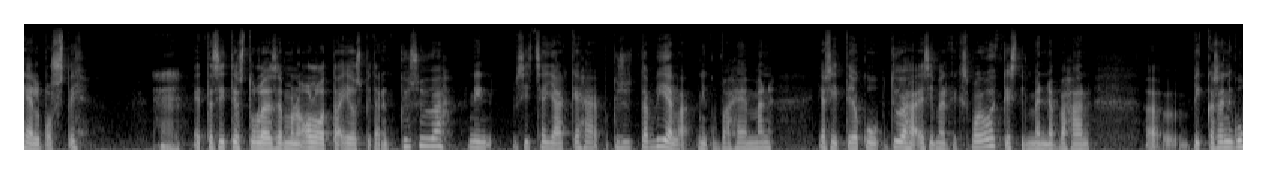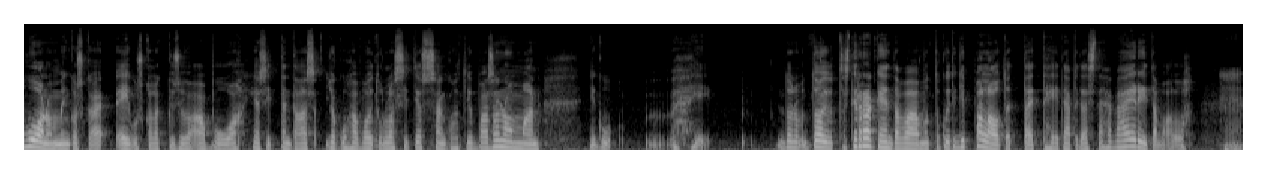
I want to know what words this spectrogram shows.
helposti. Hmm. Että sitten jos tulee semmoinen olo, että ei olisi pitänyt kysyä, niin sitten sen jälkeen kysyttää vielä niin kuin vähemmän. Ja sitten joku työhön esimerkiksi voi oikeasti mennä vähän äh, pikkasen niin kuin huonommin, koska ei uskalla kysyä apua. Ja sitten taas jokuhan voi tulla sitten jossain kohtaa jopa sanomaan niin kuin, toivottavasti rakentavaa, mutta kuitenkin palautetta, että heitä pitäisi tehdä vähän eri tavalla. Hmm.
